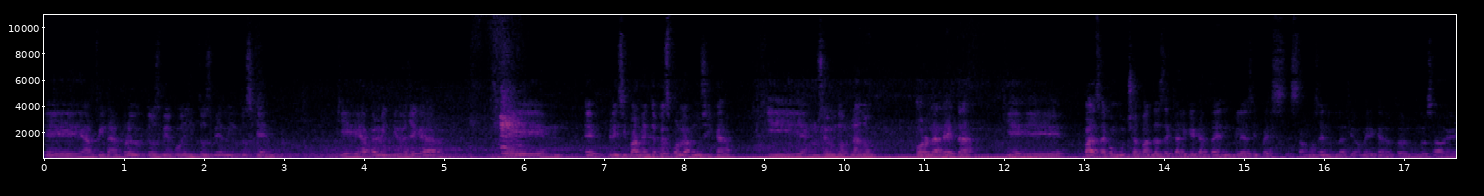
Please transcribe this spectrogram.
eh, al final productos bien bonitos, bien lindos que, que ha permitido llegar eh, eh, principalmente pues por la música y en un segundo plano por la letra que pasa con muchas bandas de Cali que cantan en inglés y pues estamos en Latinoamérica, no todo el mundo sabe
